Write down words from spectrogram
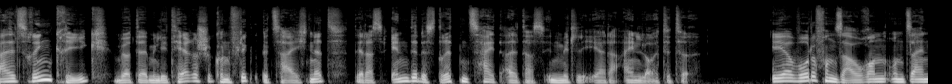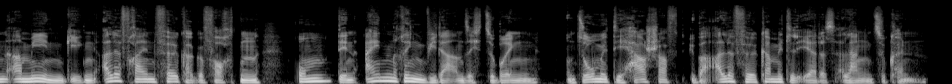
Als Ringkrieg wird der militärische Konflikt bezeichnet, der das Ende des dritten Zeitalters in Mittelerde einläutete. Er wurde von Sauron und seinen Armeen gegen alle freien Völker gefochten, um den einen Ring wieder an sich zu bringen und somit die Herrschaft über alle Völker Mittelerdes erlangen zu können.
